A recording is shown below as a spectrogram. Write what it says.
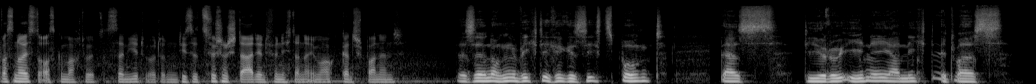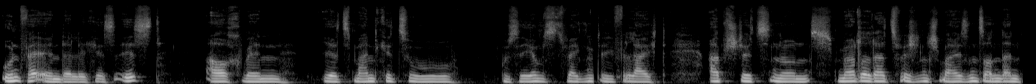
was Neues daraus gemacht wird, saniert wird. Und diese Zwischenstadien finde ich dann eben auch ganz spannend. Das ist ja noch ein wichtiger Gesichtspunkt, dass die Ruine ja nicht etwas Unveränderliches ist, auch wenn jetzt manche zu Museumszwecken, die vielleicht abstützen und Mörtel dazwischen schmeißen, sondern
